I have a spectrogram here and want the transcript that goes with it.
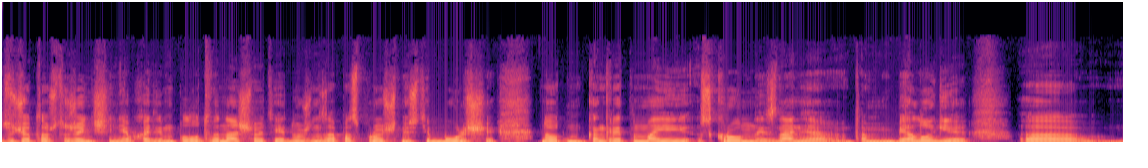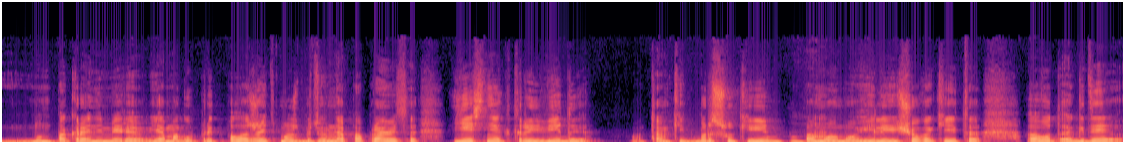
с учетом того, что женщине необходим плод вынашивать, ей нужен запас прочности больший. Но вот конкретно мои скромные знания там, биологии, э, ну, по крайней мере, я могу предположить, может быть, вы меня поправите, есть некоторые виды, там какие-то барсуки, угу. по-моему, или еще какие-то, а вот где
